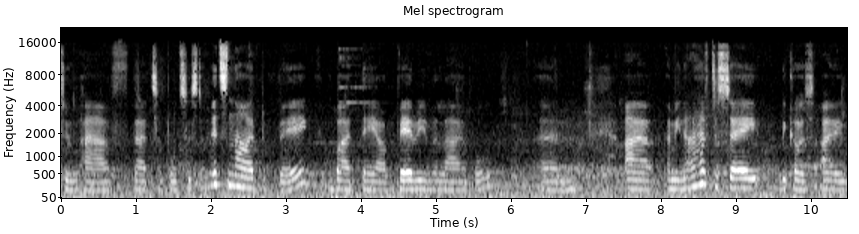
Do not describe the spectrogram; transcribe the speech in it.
to have that support system. It's not big, but they are very reliable. And I, I mean, I have to say, because I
